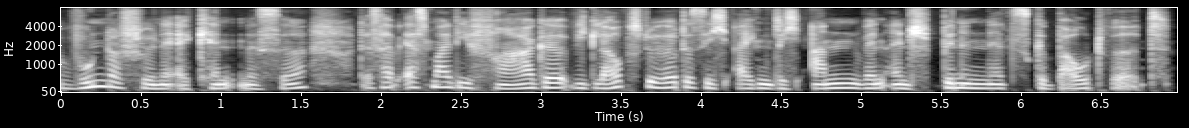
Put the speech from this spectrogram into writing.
wunderschöne Erkenntnisse. Deshalb erstmal die Frage, wie glaubst du, hört es sich eigentlich an, wenn ein Spinnennetz gebaut wird?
